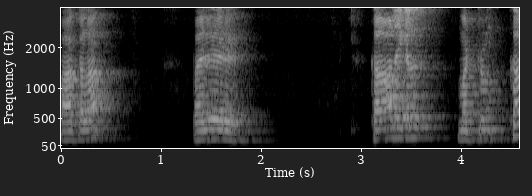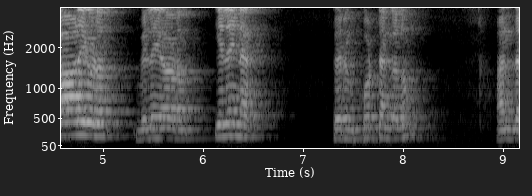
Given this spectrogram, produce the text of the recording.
பார்க்கலாம். பல்வேறு காளைகள் மற்றும் காளையுடன் விளையாடும் இளைஞர் பெரும் கூட்டங்களும் அந்த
